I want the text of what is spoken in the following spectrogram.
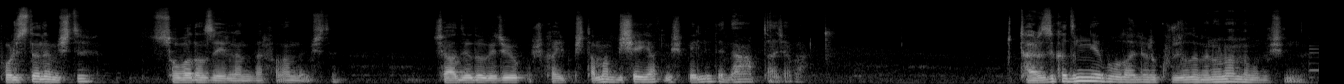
Polis ne demişti? Sobadan zehirlendiler falan demişti. Şadiye de o gece yokmuş, kayıpmış. Tamam bir şey yapmış belli de ne yaptı acaba? Bu terzi kadın niye bu olayları kurcalıyor ben onu anlamadım şimdi.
